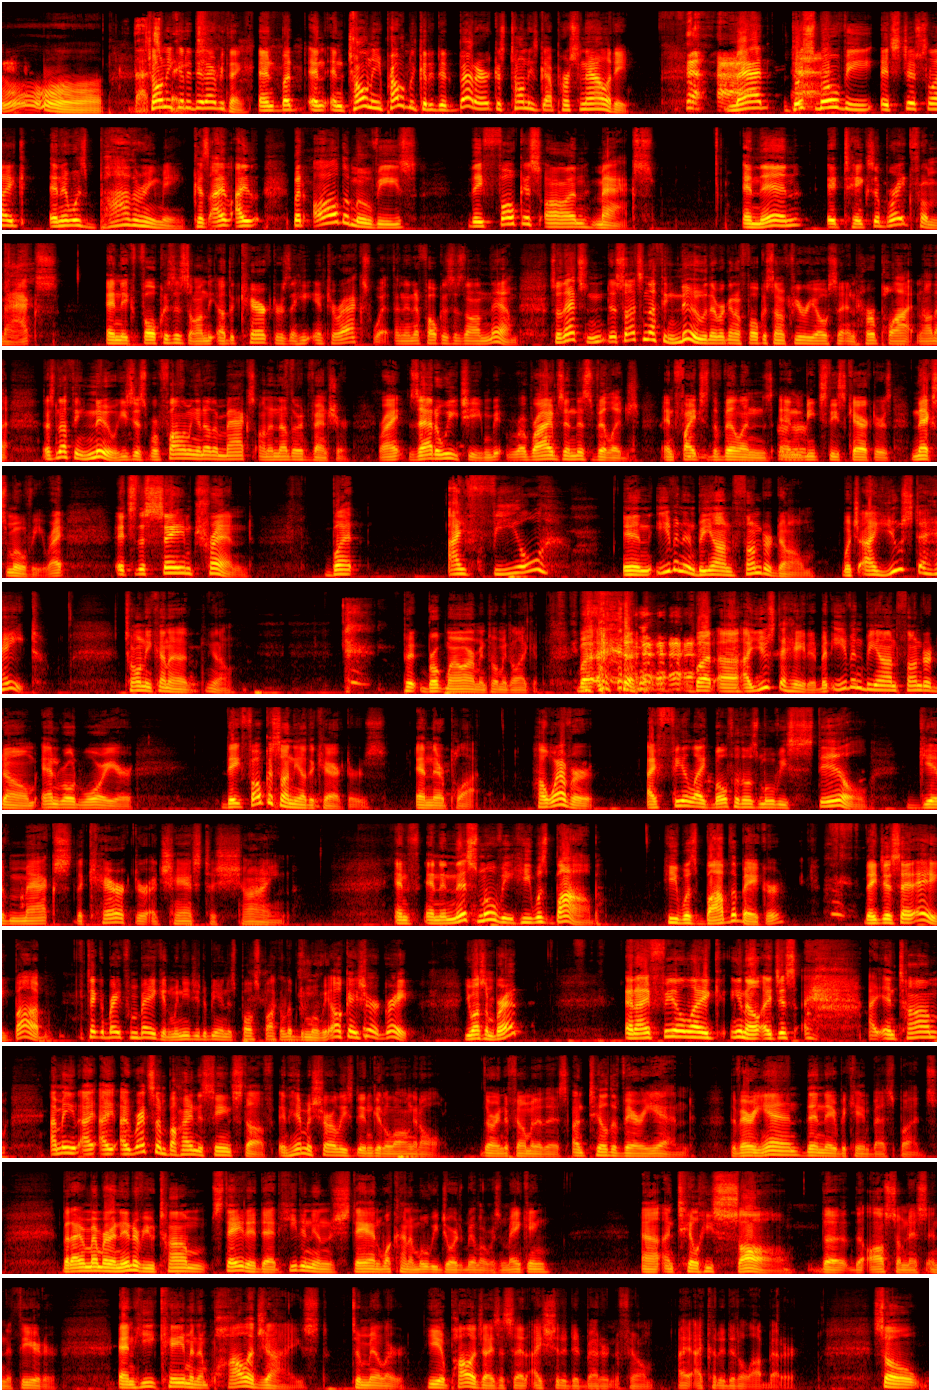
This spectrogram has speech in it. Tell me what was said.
Tony could have did everything, and but and and Tony probably could have did better because Tony's got personality. Mad, this movie, it's just like, and it was bothering me because I, I, but all the movies, they focus on Max, and then it takes a break from Max and it focuses on the other characters that he interacts with, and then it focuses on them. So that's so that's nothing new that we're going to focus on Furiosa and her plot and all that. There's nothing new. He's just we're following another Max on another adventure, right? Zatoichi arrives in this village and fights the villains and mm-hmm. meets these characters. Next movie, right? It's the same trend, but I feel in even in Beyond Thunderdome, which I used to hate Tony kind of, you know, broke my arm and told me to like it. But but uh, I used to hate it. But even beyond Thunderdome and Road Warrior, they focus on the other characters and their plot. However, I feel like both of those movies still give Max the character a chance to shine. And and in this movie, he was Bob. He was Bob the baker. They just said, "Hey, Bob, take a break from bacon. We need you to be in this post-apocalyptic movie. Okay, sure, great. You want some bread? And I feel like you know, it just, I, and Tom, I mean, I, I read some behind the scenes stuff, and him and Charlize didn't get along at all during the filming of this until the very end. The very end, then they became best buds. But I remember an interview, Tom stated that he didn't understand what kind of movie George Miller was making uh, until he saw the the awesomeness in the theater and he came and apologized to Miller. He apologized and said, "I should have did better in the film. I, I could have did a lot better." So,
